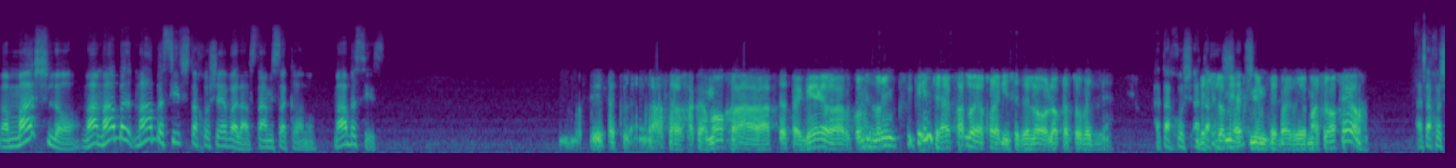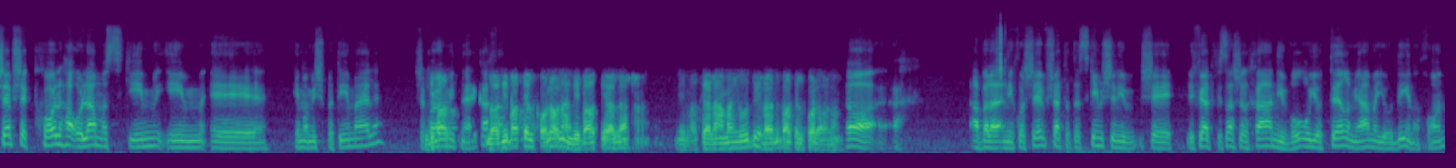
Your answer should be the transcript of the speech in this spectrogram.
ממש לא. מה- מה הב- מה הבסיס שאתה חושב עליו? סתם מסקרנות. מה הבסיס? בסיס, אהבת לך כמוך, אהבת את הגר, כל מיני דברים בסיסיים שאף אחד לא יכול להגיד שזה לא לא כתוב את זה. אתה חוש- אתה ושלא חושב ש- מיישמים את זה זה משהו אחר. אתה חושב שכל העולם מסכים עם, אה, עם המשפטים האלה? שכל לא- העולם מתנהג ככה? לא דיברתי על כל העולם, דיברתי על דיברתי על העם היהודי, לא דיברתי על כל העולם. לא, אבל אני חושב שאתה תסכים שנב- שלפי התפיסה שלך נבראו יותר מהעם היהודי, נכון?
